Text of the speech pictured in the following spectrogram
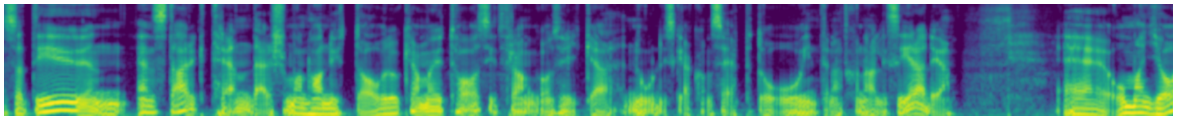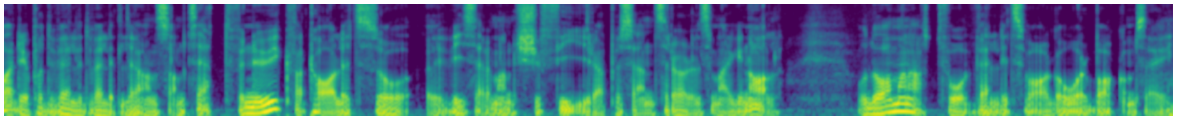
Så det är ju en, en stark trend där som man har nytta av och då kan man ju ta sitt framgångsrika nordiska koncept och, och internationalisera det. Eh, och man gör det på ett väldigt, väldigt lönsamt sätt. För nu i kvartalet så eh, visade man 24% rörelsemarginal. Och då har man haft två väldigt svaga år bakom sig.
